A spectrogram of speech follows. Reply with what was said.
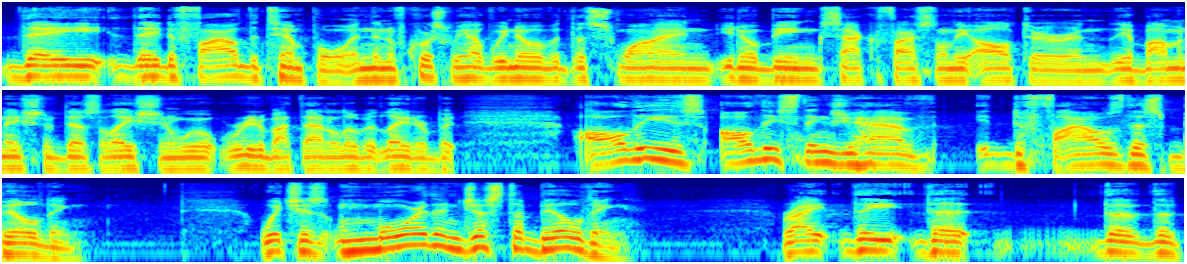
They, they defiled the temple. And then of course we have, we know about the swine, you know, being sacrificed on the altar and the abomination of desolation. We'll read about that a little bit later. But all these, all these things you have, it defiles this building, which is more than just a building right? The, the, the, the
